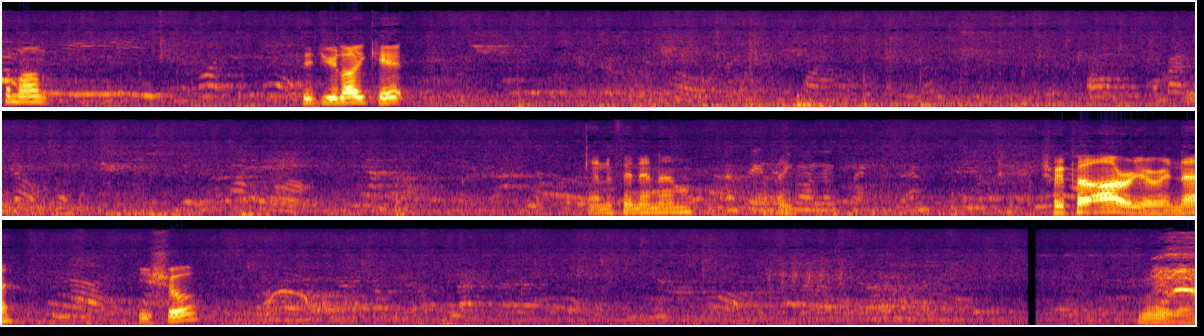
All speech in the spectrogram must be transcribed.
Come on. Did you like it? Anything in them? I think think- this one looks like them. Should we put Aria in there? No. You sure? Really?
